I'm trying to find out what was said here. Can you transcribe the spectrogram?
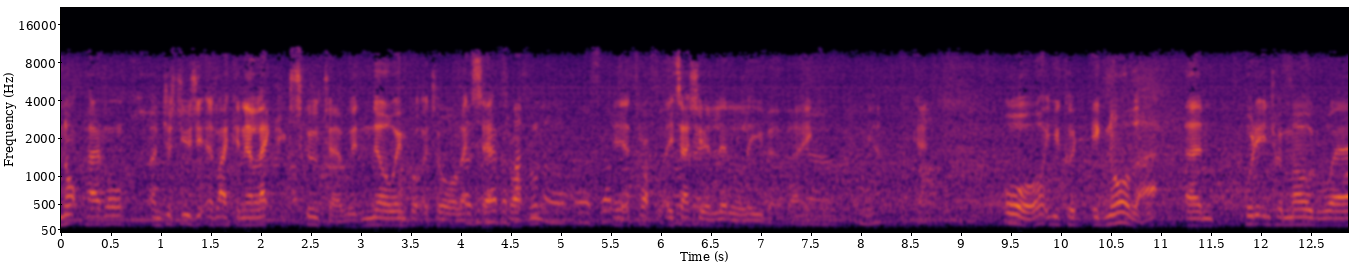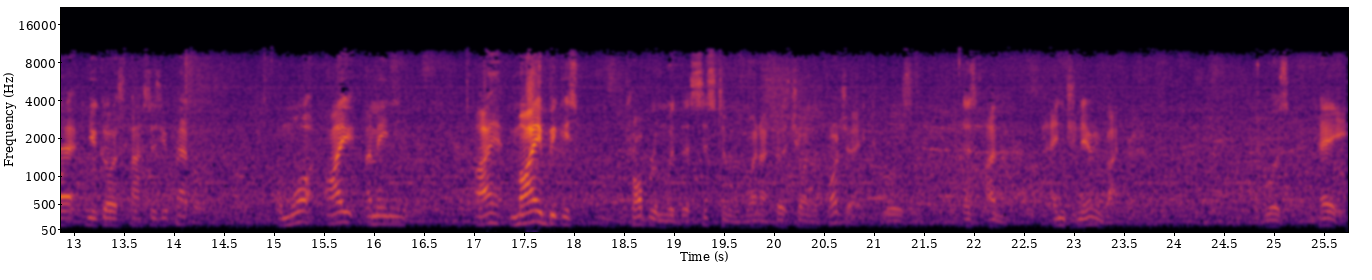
not pedal and just use it as like an electric scooter with no input at all does except throttle. or, or throttle? Yeah, throttle. It's Okay. actually a little lever, but Yeah. yeah, okay. Or you could ignore that and put it into a mode where you go as fast as you pedal. And what I, I mean, I my biggest problem with the system when I first joined the project was, as I'm engineering background, was hey,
